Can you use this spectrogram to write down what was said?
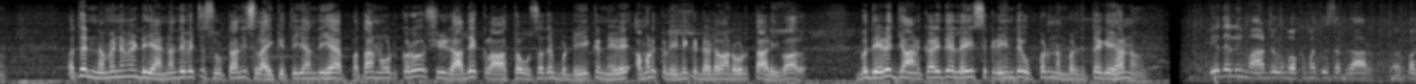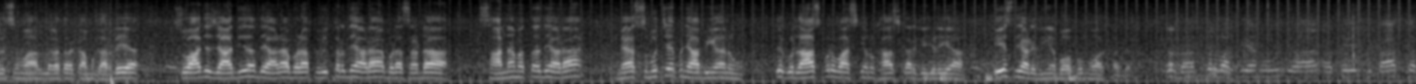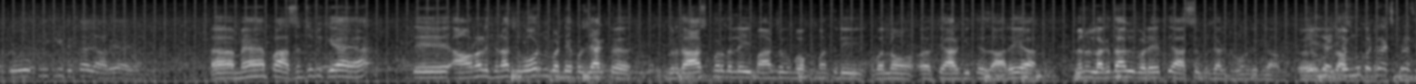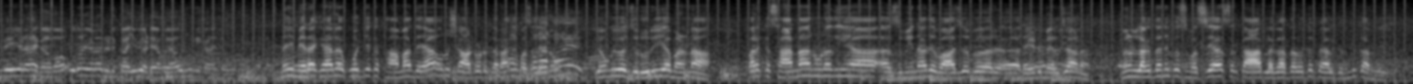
ਅਤੇ ਨਵੇਂ-ਨਵੇਂ ਡਿਜ਼ਾਈਨਾਂ ਦੇ ਵਿੱਚ ਸੂਟਾਂ ਦੀ ਸਿਲਾਈ ਕੀਤੀ ਜਾਂਦੀ ਹੈ। ਪਤਾ ਨੋਟ ਕਰੋ, ਸ਼੍ਰੀ ਰਾਧੇ ਕਲਾਥ ਹਾਊਸ ਅਤੇ ਬੁਟੀਕ ਨੇੜੇ ਅਮਰ ਕਲੀਨਿਕ ਡੜਵਾ ਰੋਡ, ਧਾਰੀਵਾਲ। ਵਧੇਰੇ ਜਾਣਕਾਰੀ ਦੇ ਲਈ ਸਕਰੀਨ ਦੇ ਉੱਪਰ ਨੰਬਰ ਦਿੱਤੇ ਗਏ ਹਨ। ਇਹਦੇ ਲਈ ਮਾਨਯੋਗ ਮੁੱਖ ਮੰਤਰੀ ਸਰਦਾਰ ਭਗਤ ਸਿੰਘ ਮਾਨ ਲਗਾਤਾਰ ਕੰਮ ਕਰ ਰਹੇ ਆ। ਸੋ ਅੱਜ ਆਜ਼ਾਦੀ ਦਾ ਦਿਹਾੜਾ, ਬੜਾ ਪਵਿੱਤਰ ਦਿਹਾੜਾ, ਬੜਾ ਸਾਡਾ ਸਾਨਾ ਮਤਾ ਦਿਹਾੜਾ। ਮੈਂ ਸਮੁੱਚੇ ਪੰਜਾਬੀਆਂ ਨੂੰ ਤੇ ਗੁਰਦਾਸਪੁਰ ਵਾਸੀਆਂ ਨੂੰ ਖਾਸ ਕਰਕੇ ਜਿਹੜੇ ਆ ਇਸ ਦਿਹਾੜੇ ਦੀਆਂ ਬਹੁਤ ਬਹੁਤ ਮੁਬਾਰਕਾਂ ਦਿੰਦਾ। ਗੁਰਦਾਸਪੁਰ ਵਾਸੀਆਂ ਨੂੰ ਅਤੇ ਵਿਕਾਸ ਕਰਦੇ ਹੋ ਕੀ ਕੀ ਦਿੱਤਾ ਜਾ ਰਿਹਾ ਹੈ? ਮੈਂ ਭਾਸ਼ਣ 'ਚ ਵੀ ਕਿਹਾ ਆ ਤੇ ਆਉਣ ਵਾਲੇ ਦਿਨਾਂ 'ਚ ਹੋਰ ਵੀ ਵੱਡੇ ਪ੍ਰੋਜੈਕਟ ਗੁਰਦਾਸਪੁਰ ਦੇ ਲਈ ਮਾਨਯੋਗ ਮੁੱਖ ਮੰਤਰੀ ਵੱਲੋਂ ਤਿਆਰ ਕੀਤੇ ਜਾ ਰਹੇ ਆ। ਮੈਨੂੰ ਲੱਗਦਾ ਵੀ ਬੜੇ ਇਤਿਹਾਸਕ ਪ੍ਰੋਜੈਕਟ ਹੋਣਗੇ ਪੰਜਾਬ। ਜੰਮੂ ਕਟਰਾ ਐਕਸਪ੍ਰੈਸ ਵੇ ਜਿਹੜਾ ਹੈਗਾ ਵਾ ਉਹਦਾ ਜਿਹੜਾ ਰਿੜਕਾ ਜੀ ਅੜਿਆ ਹੋਇਆ ਉਹਨੂੰ ਕੀ ਕਹਿਣਾ ਚਾਹੋਗੇ? ਨਹੀਂ ਮੇਰਾ ਖਿਆਲ ਹੈ ਕੁਝ ਇੱਕ ਥਾਵਾਂ ਤੇ ਆ ਉਹਨੂੰ ਸ਼ਾਰਟ ਆਊਟ ਕਰਾਂਗੇ ਮਸਲੇ ਨੂੰ ਕਿਉਂਕਿ ਉਹ ਜ਼ਰੂਰੀ ਹੈ ਬਣਨਾ। ਪਰ ਕਿਸਾਨਾਂ ਨੂੰ ਉਹਨਾਂ ਦੀਆਂ ਜ਼ਮੀਨਾਂ ਦੇ ਵਾਜਬ ਰੇਟ ਮਿਲ ਜਾਣ। ਮੈਨੂੰ ਲੱਗਦਾ ਨਹੀਂ ਕੋਈ ਸਮੱਸਿਆ ਸਰਕਾਰ ਲਗਾਤਾਰ ਉਹ ਤੇ ਪਹਿਲ ਕਦਮੀ ਕਰ ਰਹੀ ਹੈ।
